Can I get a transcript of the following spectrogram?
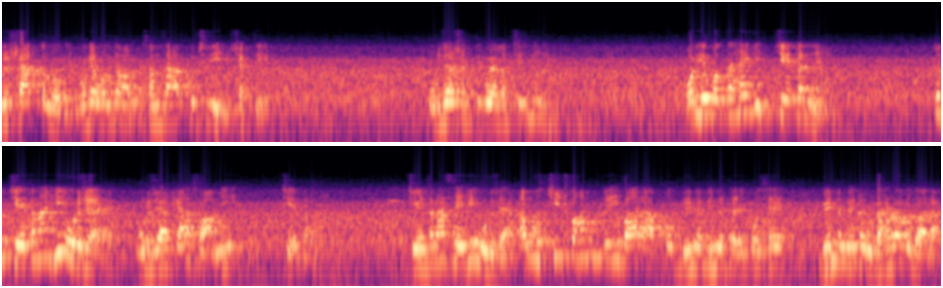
जो शास्त्र लोग हैं, वो क्या बोलते हैं संसार कुछ नहीं है, शक्ति है। ऊर्जा शक्ति कोई अलग चीज़ नहीं है। और ये बोलता है कि चैतन्य है। तो चेतना ही ऊर्जा है। ऊर्जा क्या? स्वामी चेतना। चेतना से ही ऊर्जा है। अब उस चीज़ को हम कई बार आपको भिन्न भिन्न तरीकों से भिन्न भिन्न उदाहरणों के द्वारा,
